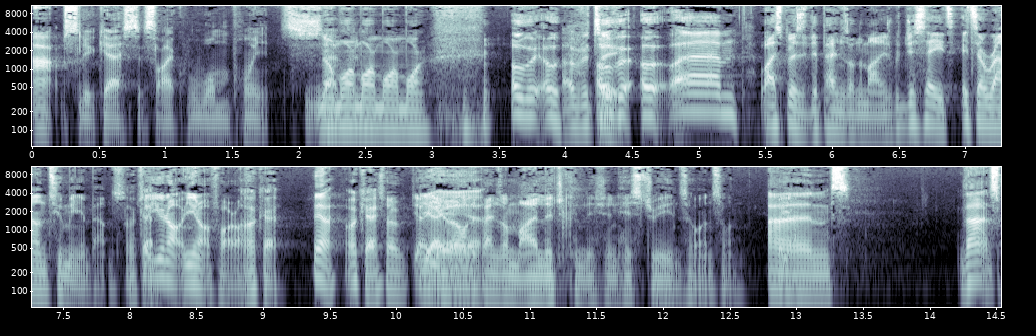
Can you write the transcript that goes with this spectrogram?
absolute guess. It's like 1.7. No more, more, more, more. over, oh, Over two? oh, um, well, I suppose it depends on the mileage, but just say it's it's around two million pounds. Okay. So you're not you're not far off. Okay. Yeah. Okay. So yeah, yeah, it all yeah. depends on mileage, condition, history, and so on and so on. Yeah. and that's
